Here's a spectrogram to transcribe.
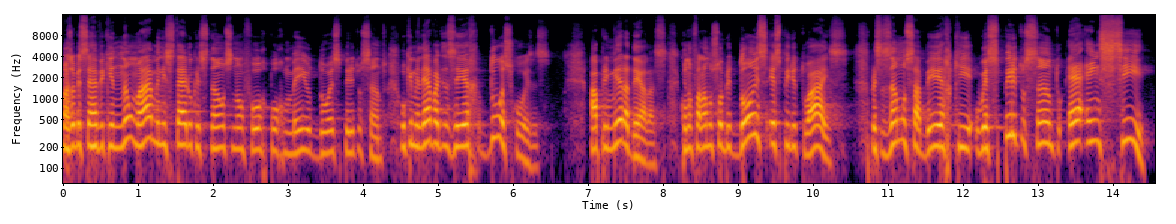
Mas observe que não há ministério cristão se não for por meio do Espírito Santo. O que me leva a dizer duas coisas. A primeira delas, quando falamos sobre dons espirituais, precisamos saber que o Espírito Santo é em si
